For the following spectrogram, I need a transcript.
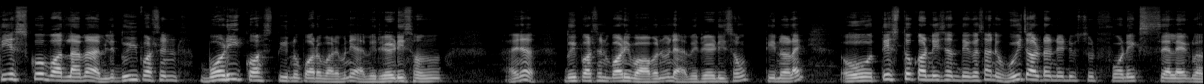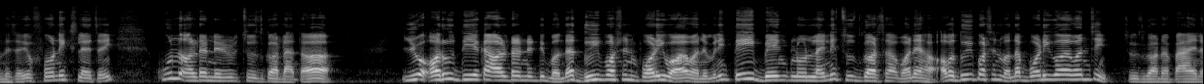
त्यसको बदलामा हामीले दुई पर्सेन्ट बढी कस्ट तिर्नु पऱ्यो भने पनि हामी रेडी छौँ। होइन? दुई पर्सेन्ट बढी भयो भने पनि हामी रेडी छौँ तिनीहरूलाई। हो त्यस्तो कन्डिसन दिएको छ अनि which alternative should Phoenix select भन्दैछ? यो फोनिक्सले चाहिँ कुन अल्टरनेटिभ चुज गर्ला त? यो अरू दिएका अल्टरनेटिभभन्दा दुई पर्सेन्ट बढी भयो भने पनि त्यही ब्याङ्क लोनलाई नै चुज गर्छ भने अब दुई पर्सेन्टभन्दा बढी गयो भने चाहिँ चुज गर्न पाएन।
